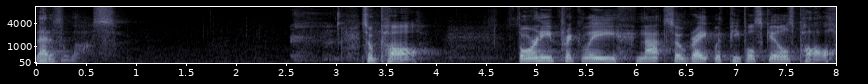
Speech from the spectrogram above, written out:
That is a loss. So, Paul, thorny, prickly, not so great with people skills, Paul,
